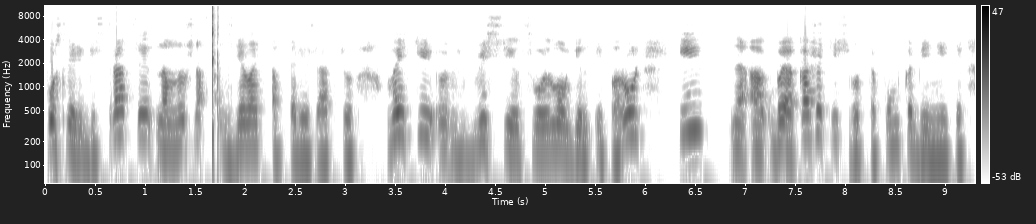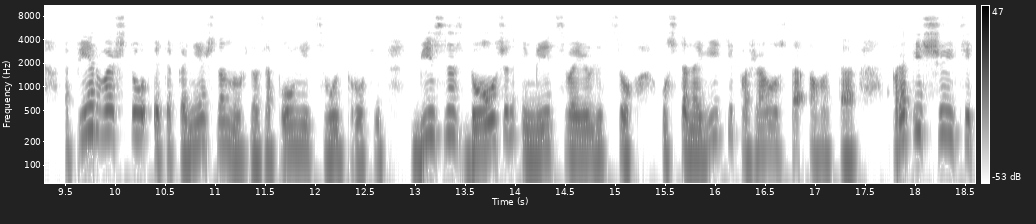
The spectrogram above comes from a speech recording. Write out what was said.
После регистрации нам нужно сделать авторизацию. Войти, ввести свой логин и пароль и вы окажетесь вот в таком кабинете. А первое, что это, конечно, нужно заполнить свой профиль. Бизнес должен иметь свое лицо. Установите, пожалуйста, аватар. Пропишите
